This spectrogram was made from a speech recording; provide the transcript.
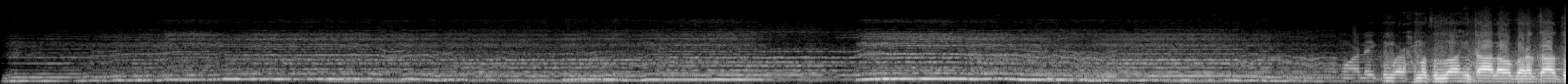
علیکم ورحمۃ اللہ تعالی وبرکاتہ۔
